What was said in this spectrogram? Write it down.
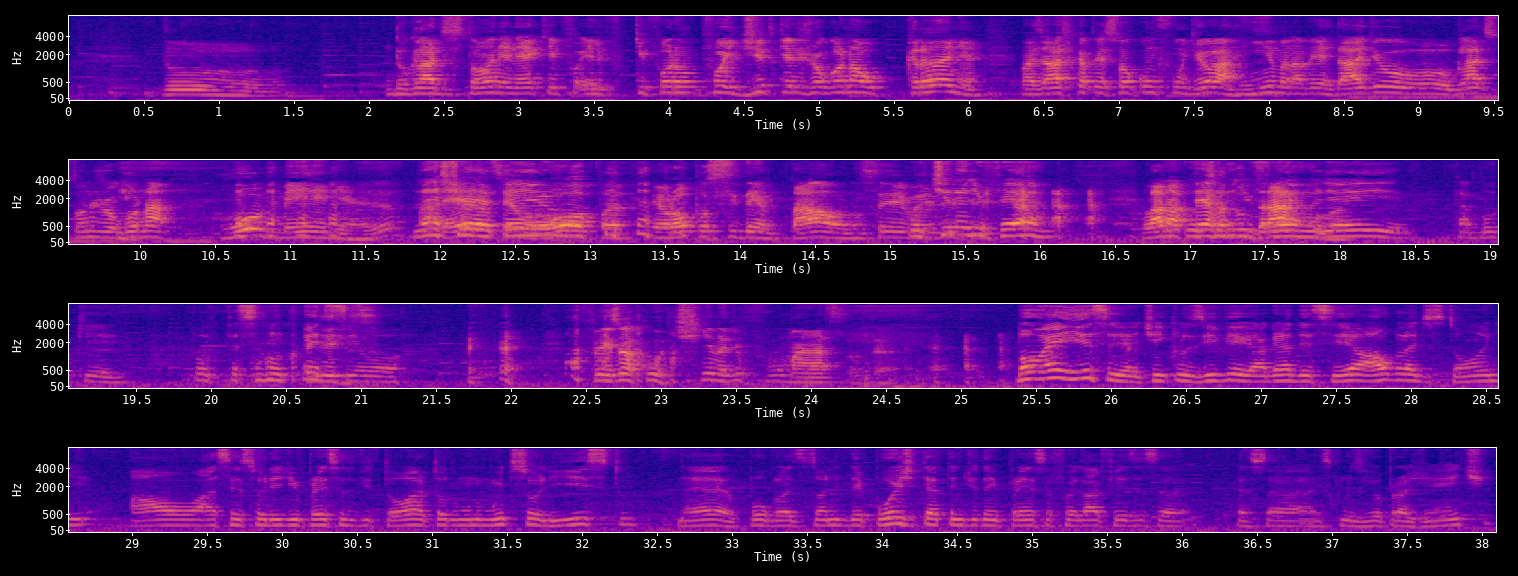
do, do Gladstone, né, que ele, que foram, foi dito que ele jogou na Ucrânia, mas eu acho que a pessoa confundiu a rima. Na verdade, o Gladstone jogou na Romênia. Leste Parece europeu. Europa, Europa Ocidental, não sei. mas- Cortina de ferro. Lá na terra do de ferro Drácula. aí acabou que o pessoal não conheceu. Fez uma cortina de fumaça. Bom, é isso, gente. Inclusive, agradecer ao Gladstone, ao assessoria de imprensa do Vitória, todo mundo muito solícito, né? Pô, o Gladstone, depois de ter atendido a imprensa, foi lá e fez essa, essa exclusiva pra gente.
